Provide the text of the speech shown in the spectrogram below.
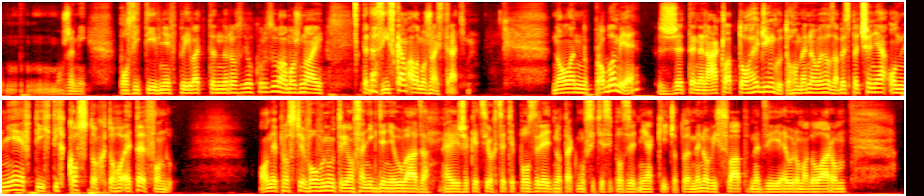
môže mi pozitívne vplývať ten rozdiel kurzu, ale možno aj, teda získam, ale možno aj stratím. No len problém je, že ten náklad toho hedgingu, toho menového zabezpečenia, on nie je v tých, tých kostoch toho ETF fondu on je proste vo vnútri, on sa nikde neuvádza. Hej, že keď si ho chcete pozrieť, no tak musíte si pozrieť nejaký, čo to je menový swap medzi eurom a dolárom.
